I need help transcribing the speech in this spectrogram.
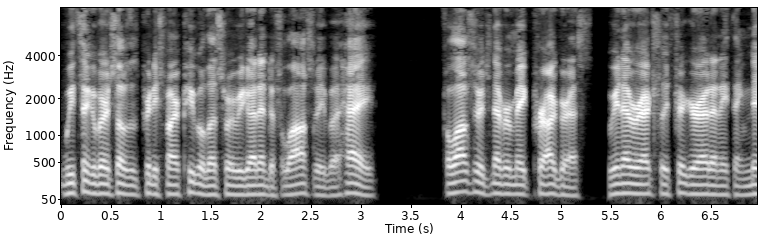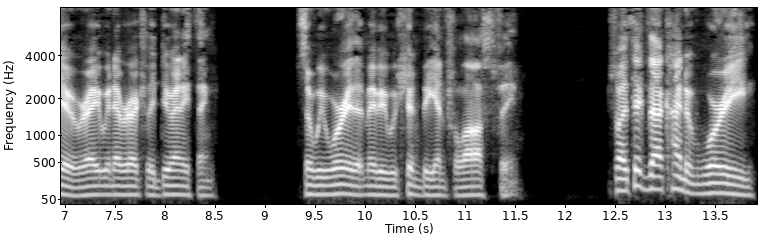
we think of ourselves as pretty smart people. That's where we got into philosophy. But hey, philosophers never make progress. We never actually figure out anything new, right? We never actually do anything. So we worry that maybe we shouldn't be in philosophy. So I think that kind of worry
